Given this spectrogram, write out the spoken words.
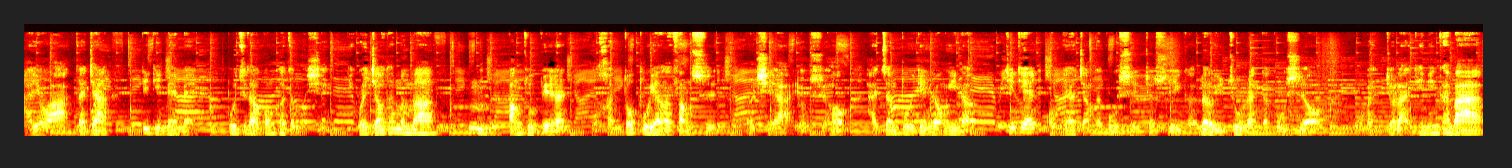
还有啊，在家弟弟妹妹不知道功课怎么写，你会教他们吗？嗯，帮助别人有很多不一样的方式，而且啊，有时候还真不一定容易呢。今天我们要讲的故事就是一个乐于助人的故事哦，我们就来听听看吧。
